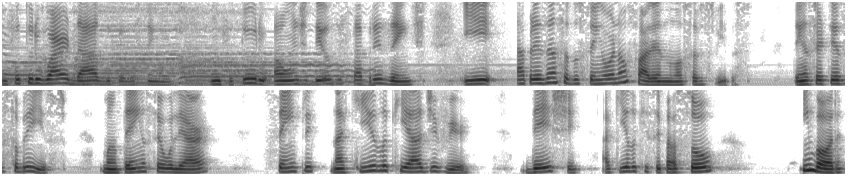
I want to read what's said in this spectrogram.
um futuro guardado pelo Senhor, um futuro onde Deus está presente e a presença do Senhor não falha nas nossas vidas. Tenha certeza sobre isso. Mantenha o seu olhar sempre naquilo que há de vir. Deixe aquilo que se passou embora.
